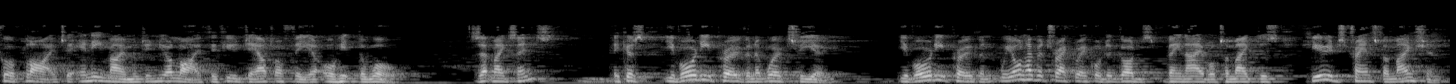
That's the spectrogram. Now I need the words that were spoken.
to apply to any moment in your life if you doubt or fear or hit the wall. Does that make sense? Because you've already proven it works for you. You've already proven, we all have a track record that God's been able to make this huge transformation.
